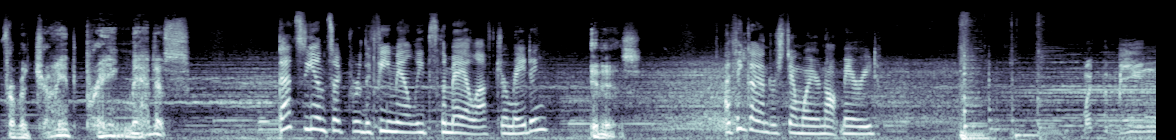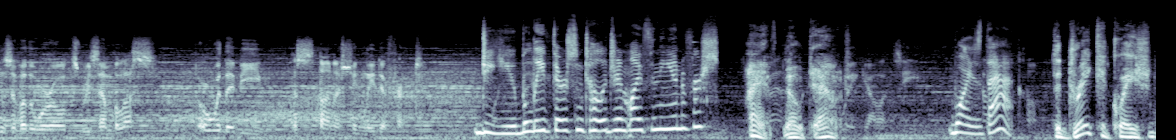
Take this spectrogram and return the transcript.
from a giant praying mantis. That's the insect where the female eats the male after mating. It is. I think I understand why you're not married. Might the beings of other worlds resemble us? Or would they be astonishingly different? Do you believe there's intelligent life in the universe? I have no doubt. Why is that? The Drake equation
